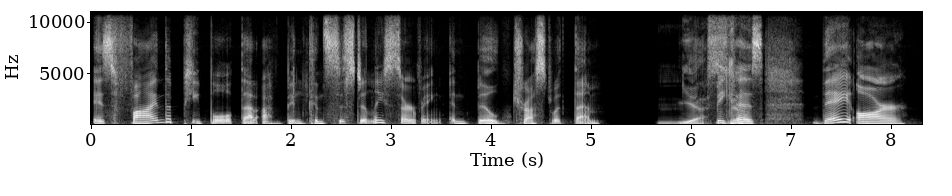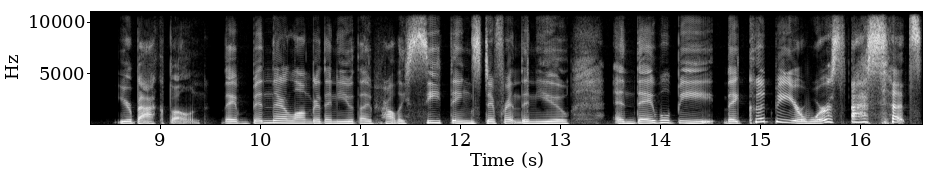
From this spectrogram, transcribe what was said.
is find the people that I've been consistently serving and build trust with them Hmm. yes. because they are your backbone. They've been there longer than you. They probably see things different than you. And they will be, they could be your worst assets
